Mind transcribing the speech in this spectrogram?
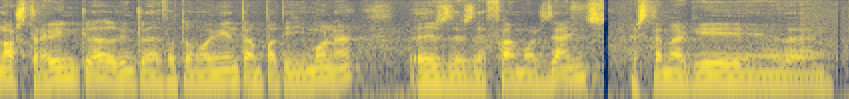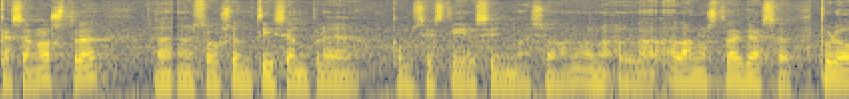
nostre vincle, el vincle de fotomoviment amb Pati Llimona, és des de fa molts anys. Estem aquí de casa nostra, ens feu sentir sempre com si estiguéssim això, no? a, la, a la nostra casa. Però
